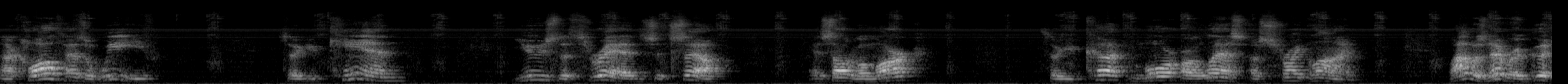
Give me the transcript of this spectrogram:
Now cloth has a weave, so you can use the threads itself as sort of a mark. So you cut more or less a straight line. Well, I was never a good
